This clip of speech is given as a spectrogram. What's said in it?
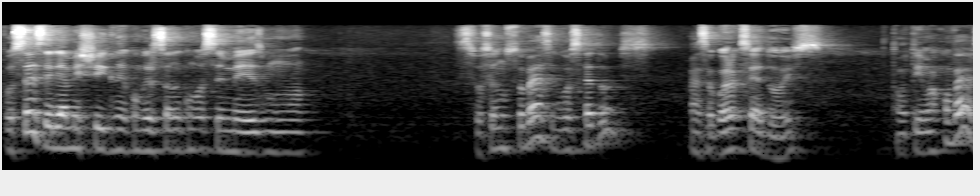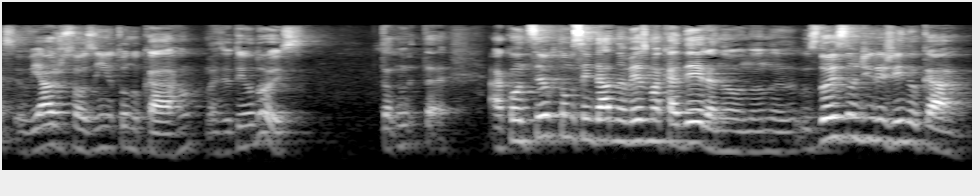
Você seria Mexicne né, conversando com você mesmo se você não soubesse que você é dois. Mas agora que você é dois, então tem uma conversa. Eu viajo sozinho, estou no carro, mas eu tenho dois. Tá- aconteceu que estamos sentados na mesma cadeira, no, no- no- os dois estão dirigindo o carro,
